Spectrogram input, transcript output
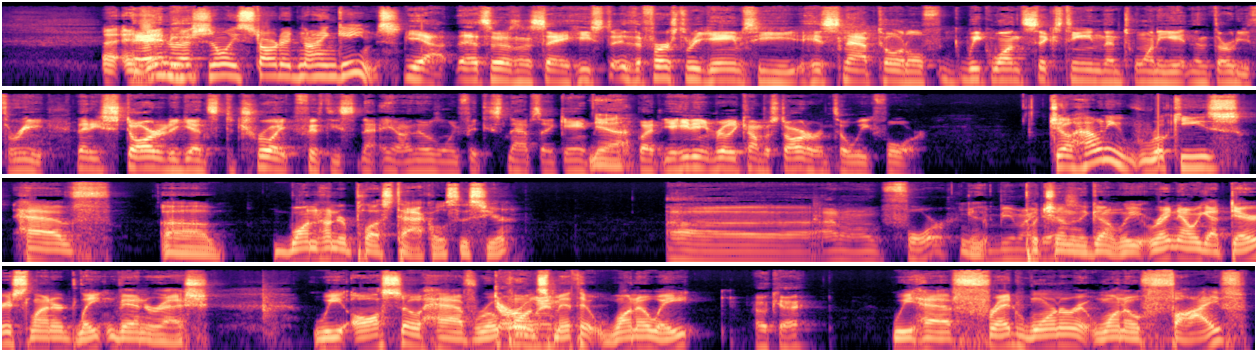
Uh, and, and Van only started nine games. Yeah, that's what I was going to say. He's the first three games. He his snap total week one 16, then 28, and then 33. Then he started against Detroit 50. You know, there was only 50 snaps that game. Yeah, but yeah, he didn't really come a starter until week four. Joe, how many rookies have uh, 100 plus tackles this year? Uh, I don't know, four. Put guess. you under the gun. We right now we got Darius Leonard, Leighton Vander Esch. We also have Roquan Derwin. Smith at 108. Okay. We have Fred Warner at 105.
